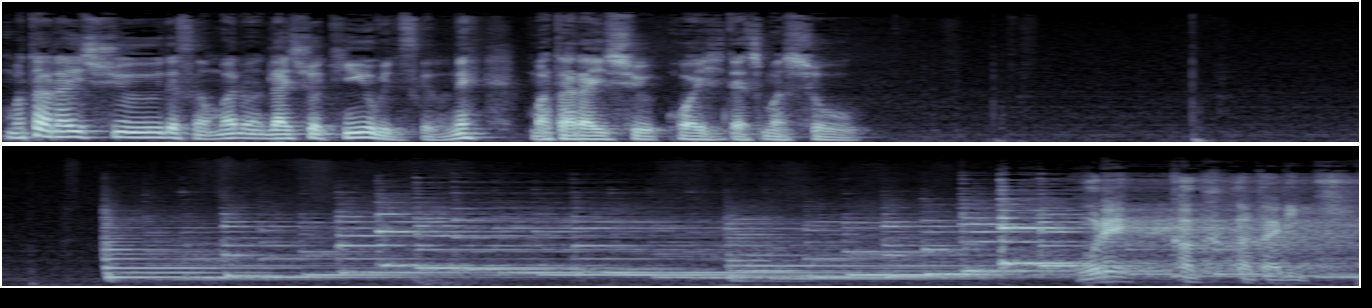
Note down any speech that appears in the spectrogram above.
また来週ですが、まだ来週は金曜日ですけどね、また来週お会いいたしましょう。俺、各語り。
